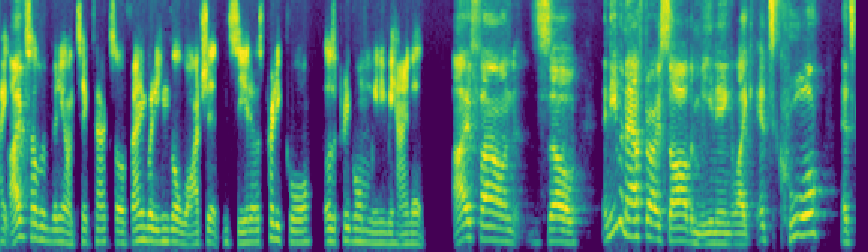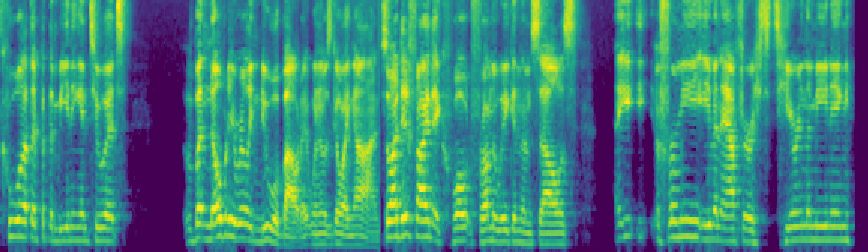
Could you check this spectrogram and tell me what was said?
I I've- saw the video on TikTok, so if anybody can go watch it and see it, it was pretty cool. It was a pretty cool meaning behind it. I found so, and even after I saw the meaning, like it's cool. It's cool that they put the meaning into it, but nobody really knew about it when it was going on. So I did find a quote from the Weeknd themselves. For me, even after hearing the meaning,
